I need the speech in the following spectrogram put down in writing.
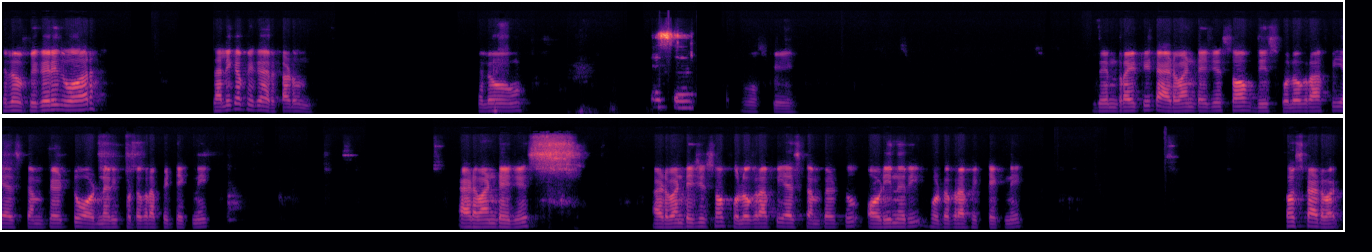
हॅलो फिगर इज वर झाली का फिगर काढून? Hello Yes, sir. okay. Then write it advantages of this holography as compared to ordinary photography technique. Advantages. Advantages of holography as compared to ordinary photographic technique. First adva-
